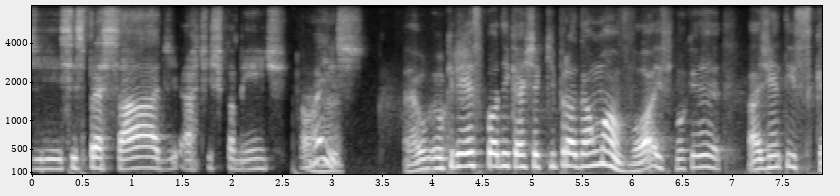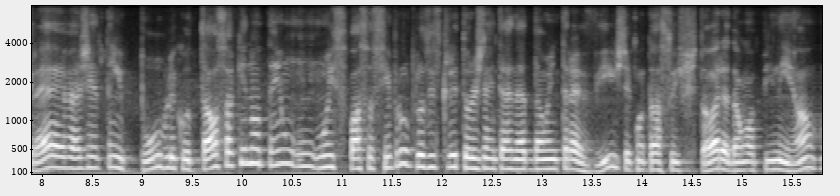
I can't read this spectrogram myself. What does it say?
de se expressar de, artisticamente. Então uhum. é isso. É, eu, eu, criei esse podcast aqui para dar uma voz, porque a gente escreve, a gente tem público e tal, só que não tem um, um espaço assim para os escritores da internet dar uma entrevista, contar a sua história, dar uma opinião.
